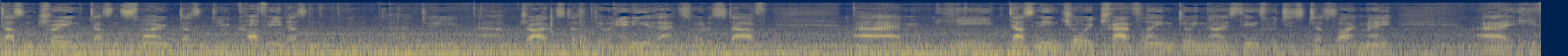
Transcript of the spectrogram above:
doesn't drink, doesn't smoke, doesn't do coffee, doesn't uh, do um, drugs, doesn't do any of that sort of stuff. Um, he doesn't enjoy traveling, doing those things, which is just like me. Uh, if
